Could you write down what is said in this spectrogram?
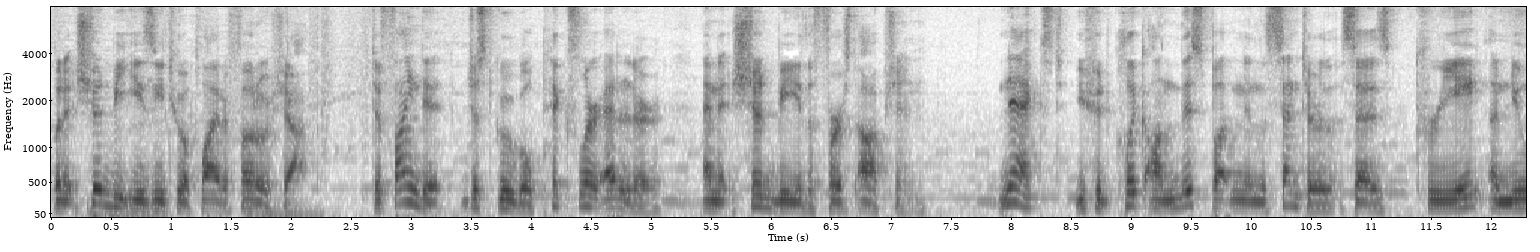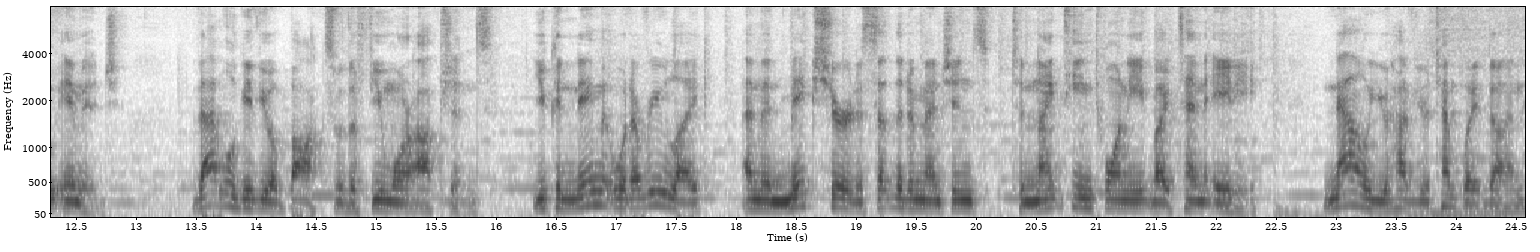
but it should be easy to apply to Photoshop. To find it, just Google Pixlr Editor, and it should be the first option. Next, you should click on this button in the center that says Create a New Image. That will give you a box with a few more options. You can name it whatever you like, and then make sure to set the dimensions to 1920 by 1080. Now you have your template done,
